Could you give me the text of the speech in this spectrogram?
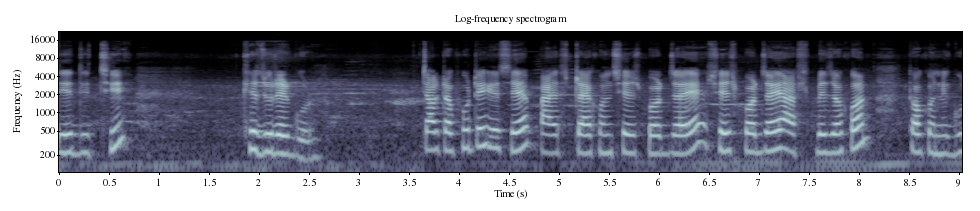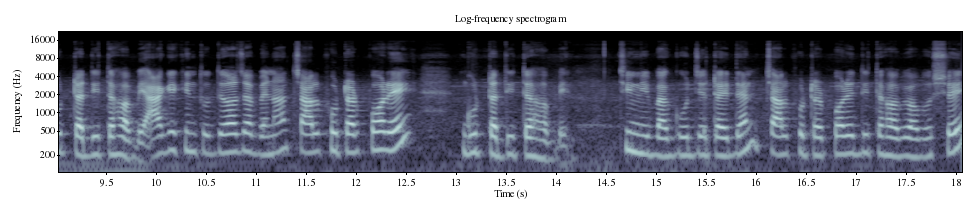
দিয়ে দিচ্ছি খেজুরের গুড়। চালটা ফুটে গেছে, পায়েসটা এখন শেষ পর্যায়ে শেষ পর্যায়ে আসবে যখন, তখনই গুড়টা দিতে হবে। আগে কিন্তু দেওয়া যাবে না, চাল ফোটার পরেই গুড়টা দিতে হবে। চিনি বা গুড় যেটাই দেন, চাল ফোটার পরে দিতে হবে অবশ্যই।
